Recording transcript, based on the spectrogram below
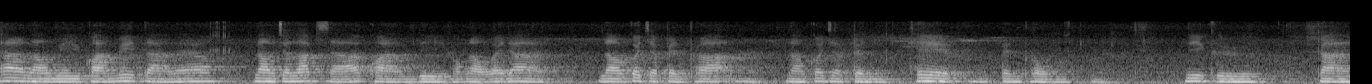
ถ้าเรามีความเมตตาแล้ว เราจะรักษาความดีของเราไว้ได้ เราก็จะเป็นพระ เราก็จะเป็นเทพ เป็นพรหม นี่คือการ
